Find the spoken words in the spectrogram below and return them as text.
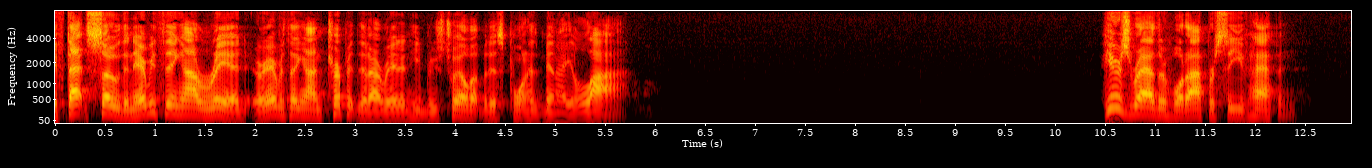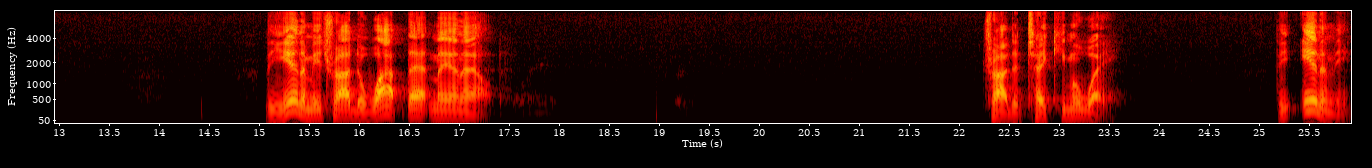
If that's so, then everything I read or everything I interpret that I read in Hebrews 12 up to this point has been a lie. Here's rather what I perceive happened the enemy tried to wipe that man out. Tried to take him away. The enemy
